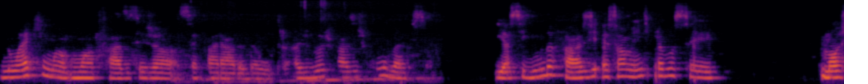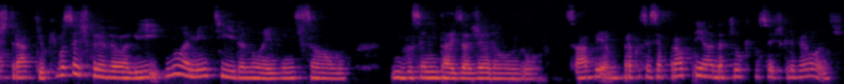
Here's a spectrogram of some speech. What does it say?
Não é que uma, uma fase seja separada da outra, as duas fases conversam. E a segunda fase é somente para você mostrar que o que você escreveu ali não é mentira, não é invenção, e você não está exagerando, sabe? É para você se apropriar daquilo que você escreveu antes.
